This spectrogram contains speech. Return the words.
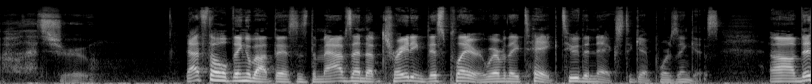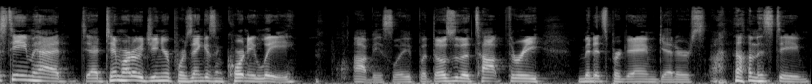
oh, that's true. That's the whole thing about this is the Mavs end up trading this player, whoever they take, to the Knicks to get Porzingis. Uh, this team had had Tim Hardaway Jr., Porzingis, and Courtney Lee, obviously, but those are the top three minutes per game getters on, on this team.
